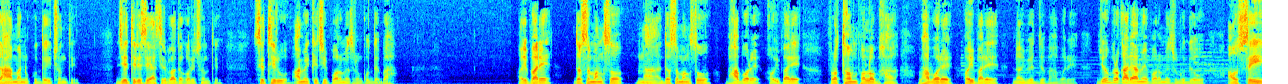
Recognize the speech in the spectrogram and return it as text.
ଯାହାମାନଙ୍କୁ ଦେଇଛନ୍ତି ଯେଉଁଥିରେ ସେ ଆଶୀର୍ବାଦ କରିଛନ୍ତି ସେଥିରୁ ଆମେ କିଛି ପରମେଶ୍ୱରଙ୍କୁ ଦେବା। ହୋଇପାରେ ଦଶ ମାଂସ ନା ଦଶ ମାଂସ ଭାବରେ ହୋଇପାରେ ପ୍ରଥମ ଫଲ ଭାବରେ ହୋଇପାରେ ନୈବେଦ୍ୟ ଭାବରେ। ଯେଉଁ ପ୍ରକାର ଆମେ ପରମେଶ୍ୱରଙ୍କୁ ଦେଉ ଆଉ ସେହି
